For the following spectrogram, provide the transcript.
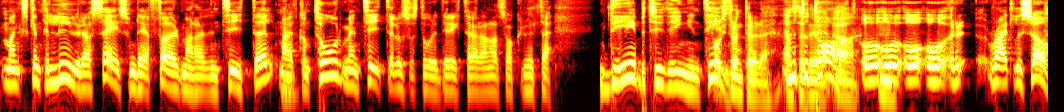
man ska inte lura sig som det är förr. Man hade en titel, man hade ett kontor med en titel och så stod det direktör och andra saker. Det betyder ingenting. Folk struntar i det. Ja, men Alltså, det- totalt. ja. Mm. Och, och, och, och rightly so. Um,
